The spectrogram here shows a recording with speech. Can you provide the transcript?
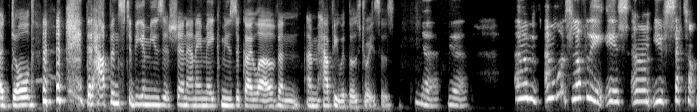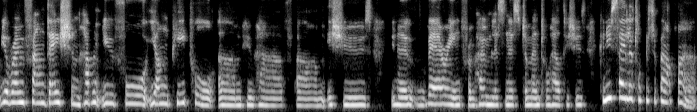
adult that happens to be a musician and I make music I love and I'm happy with those choices. Yeah, yeah. Um, and what's lovely is um, you've set up your own foundation, haven't you, for young people um, who have um, issues, you know, varying from homelessness to mental health issues. Can you say a little bit about that?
